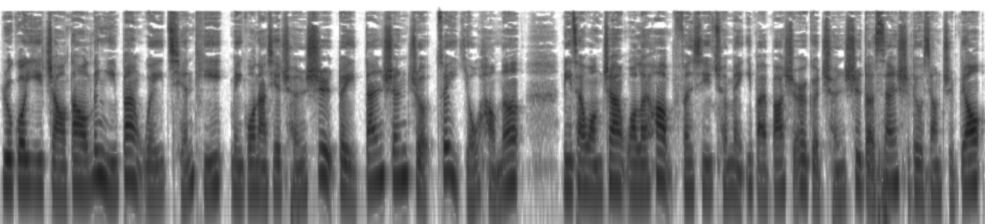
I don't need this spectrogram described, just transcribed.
如果以找到另一半为前提，美国哪些城市对单身者最友好呢？理财网站 w a l l e Hub 分析全美一百八十二个城市的三十六项指标，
